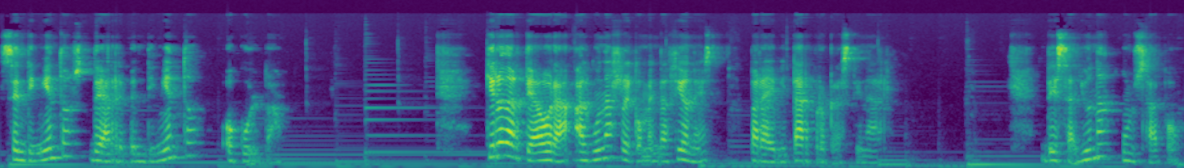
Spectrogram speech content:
Sentimientos de arrepentimiento o culpa. Quiero darte ahora algunas recomendaciones para evitar procrastinar. Desayuna un sapo.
